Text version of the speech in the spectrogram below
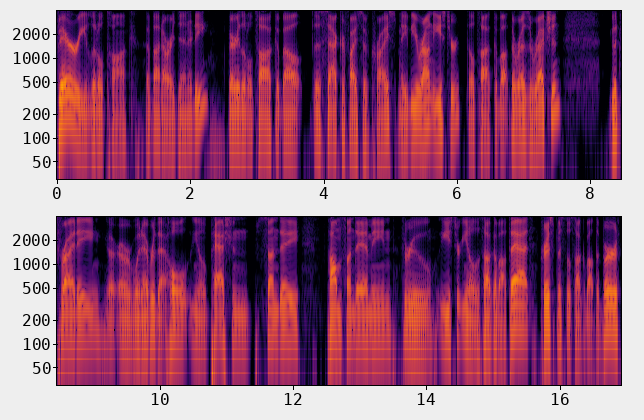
very little talk about our identity. Very little talk about the sacrifice of Christ. Maybe around Easter they'll talk about the resurrection. Good Friday or, or whatever that whole you know Passion Sunday Palm Sunday, I mean, through Easter, you know, they'll talk about that. Christmas, they'll talk about the birth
